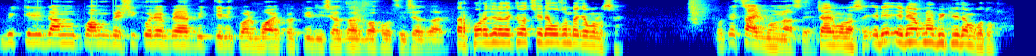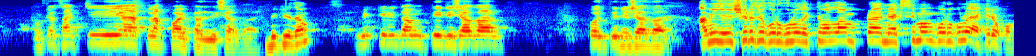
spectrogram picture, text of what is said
বিক্রির দাম কম বেশি করে বিক্রি করব হয়তো তিরিশ হাজার বা পঁচিশ হাজার। তারপরে যেটা দেখতে পাচ্ছি এটা ওজনটা কেমন আছে? ওটা চার মন আছে। চার মন আছে। এটা এটা আপনার বিক্রি দাম কত? ওটা চাচ্ছি এক লাখ পঁয়তাল্লিশ হাজার। বিক্রি দাম? বিক্রির দাম তিরিশ হাজার। পঁয়ত্রিশ হাজার। আমি এই শেডে যে গরুগুলো দেখতে পারলাম প্রায় ম্যাক্সিমাম গরুগুলো একই রকম।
